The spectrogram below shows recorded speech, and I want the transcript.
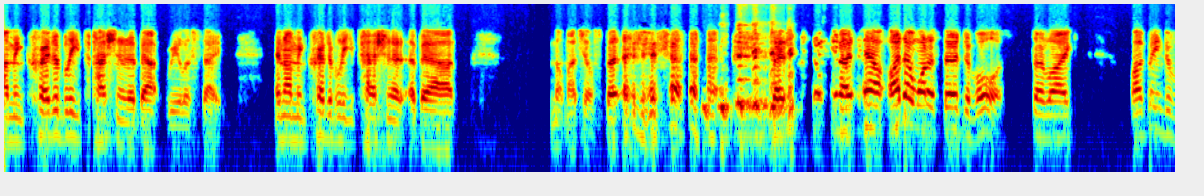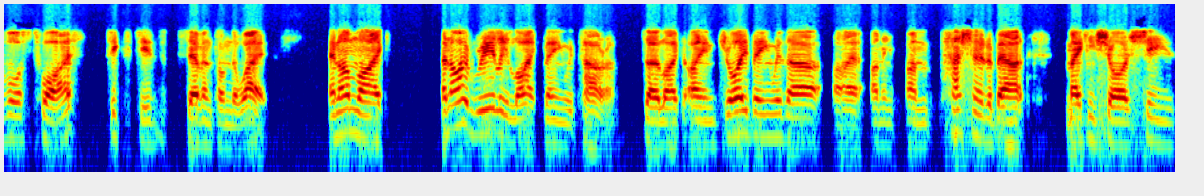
I'm incredibly passionate about real estate, and I'm incredibly passionate about not much else. But, but you know, now I don't want a third divorce. So like, I've been divorced twice, six kids, seventh on the way, and I'm like, and I really like being with Tara. So like, I enjoy being with her. I I mean, I'm passionate about making sure she's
